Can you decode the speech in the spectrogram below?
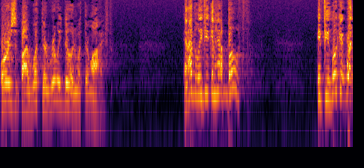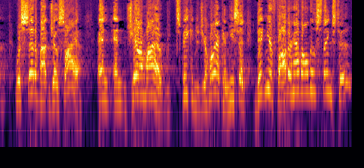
or is it by what they're really doing with their life? And I believe you can have both. If you look at what was said about Josiah and, and Jeremiah speaking to Jehoiakim, he said, Didn't your father have all those things too?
